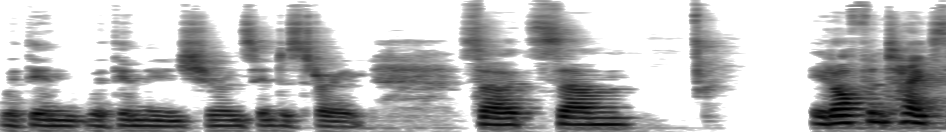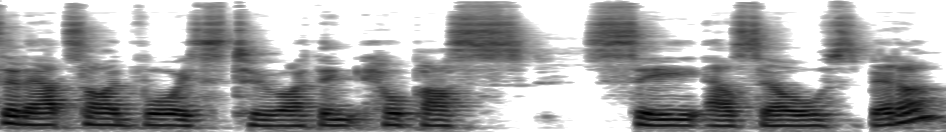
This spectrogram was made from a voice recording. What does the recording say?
within within the insurance industry. So it's um, it often takes that outside voice to I think help us see ourselves better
